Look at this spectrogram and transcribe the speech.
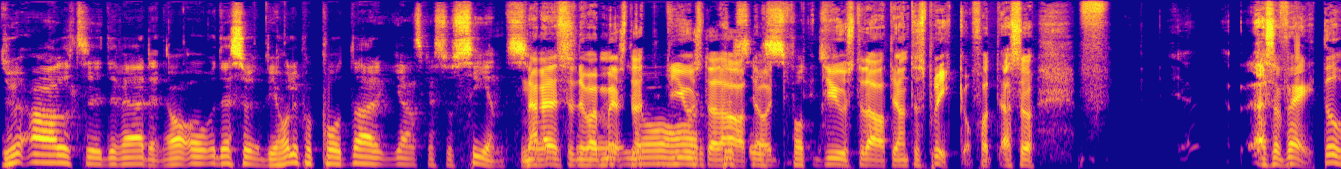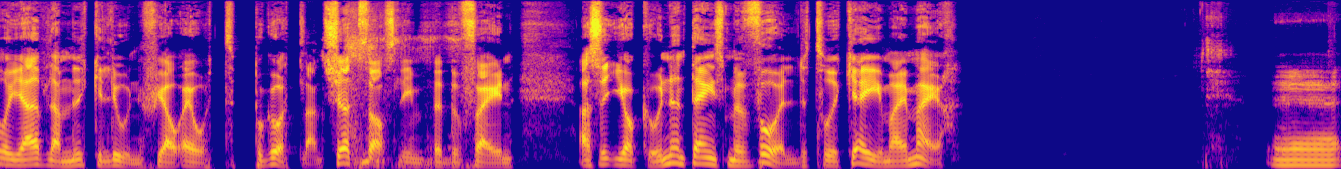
Du är alltid i världen. Ja, och dessutom, vi håller på poddar ganska så sent. Så, Nej, så det var mest att just det, där att jag, fått... just det där att jag inte spricker. För att, alltså, alltså vet du hur jävla mycket lunch jag åt på Gotland? Köttfärslimpebuffén. Alltså jag kunde inte ens med våld trycka i mig mer. Eh,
